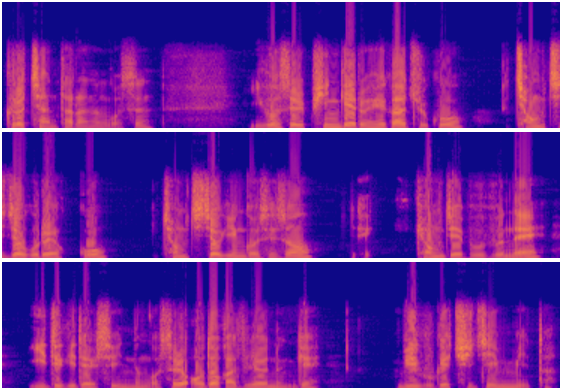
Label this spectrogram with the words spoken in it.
그렇지 않다라는 것은 이것을 핑계로 해가지고 정치적으로였고 정치적인 것에서 경제 부분에 이득이 될 수 있는 것을 얻어가려는 게 미국의 취지입니다.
